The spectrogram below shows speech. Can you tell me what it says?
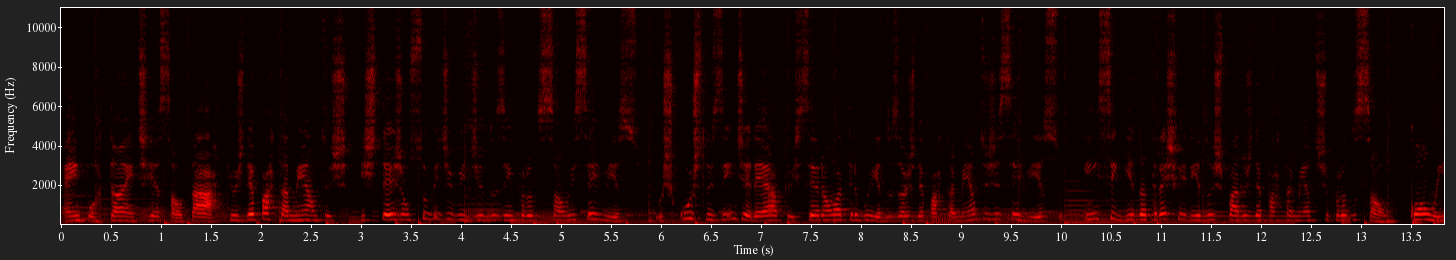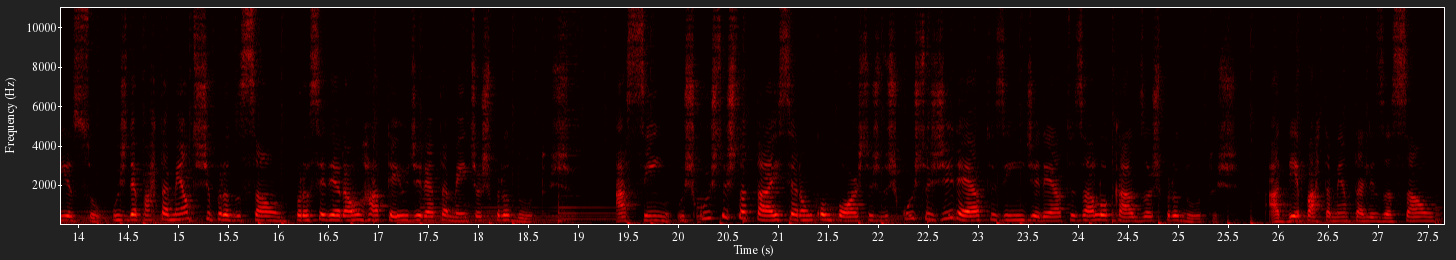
É importante ressaltar que os departamentos estejam subdivididos em produção e serviço. Os custos indiretos serão atribuídos aos departamentos de serviço e em seguida transferidos para os departamentos de produção. Com isso, os departamentos de produção procederão ao rateio diretamente aos produtos. Assim, os custos totais serão compostos dos custos diretos e indiretos alocados aos produtos. A departamentalização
